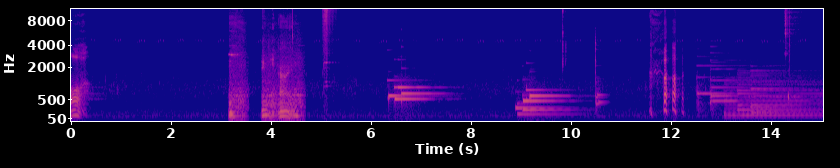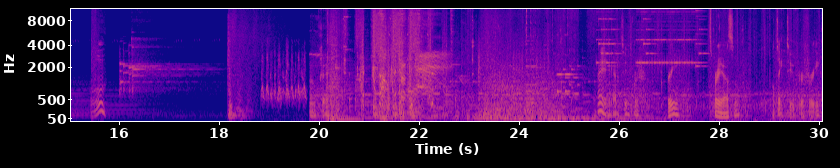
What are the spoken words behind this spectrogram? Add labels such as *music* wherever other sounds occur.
Oh. 99. Hmm? *laughs* Okay. Hey, I got two for free. It's pretty awesome. Take two for free.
